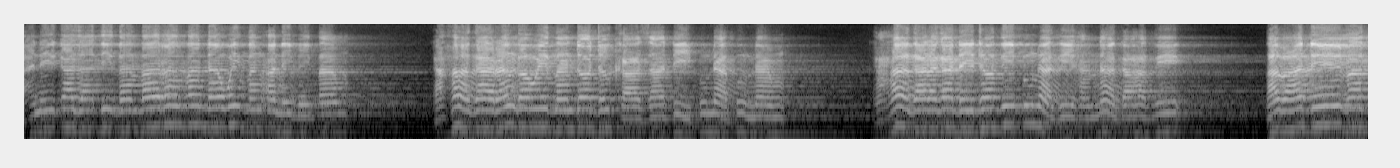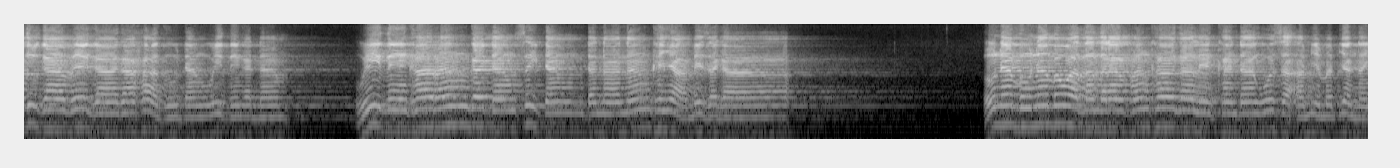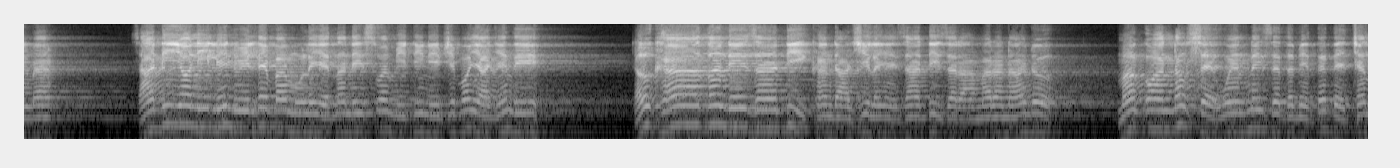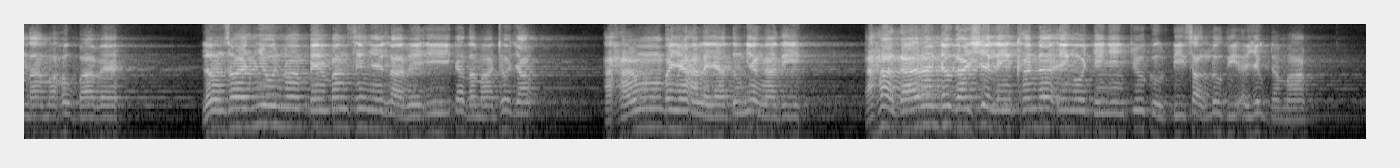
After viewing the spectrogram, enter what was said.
အနိကဇတိတံသာရံတန္တဝိတံအနိဗိတံကဟကာရံကဝေတံတောဒုက္ခဇာတိပုဏ္ဏပုဏ္ဏံကဟကာရကဒိဋ္ဌောတိပုဏ္ဏကေဟန္နကာတိသဗ္ဗတေဘတုကဘေကကဟကုတံဝိသင်္ကတံဝိသင်္ခာရံကတံစိတ်တံတဏနံခယမေဇကာ ဘုဏဘုဏဘဝတန္တရာဖန်ခါကလည်းခန္ဓာဝဆအမြင့်မပြတ်နိုင်ပါဇာတိယောနီလင်းတွေလက်ပမူလရဲ့တန်တေဆွဲမိတည်နေဖြစ်ပေါ်ရခြင်းသည်ဒုက္ခတန်တေဇာတိခန္ဓာရှိလျက်ဇာတိဇရာမရဏတို့မကွာနောက်ဆက်ဝင်နှိမ့်ဆက်သဖြင့်တက်တဲ့ချမ်းသာမဟုတ်ပါပဲလွန်စွာညှို့နှွမ်းပင်ပန်းဆင်းရဲလှပေ၏တသမထို့ကြောင့် အဟံဘယအလယသူမြတ်ငါသည်အဟကာရံဒုက္ခရှစ်လင်ခန္ဓာအိမ်ကိုကျင်ကျင်ကျုပ်ကုတိဆောက်လုပ်သည့်အယုတ်ဓမ္မ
